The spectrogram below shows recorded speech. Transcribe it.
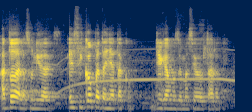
a todas las unidades. El psicópata ya atacó. Llegamos demasiado tarde.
